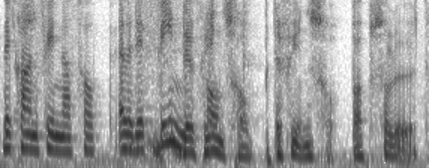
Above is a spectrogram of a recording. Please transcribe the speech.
Det kan finnas hopp, eller det finns det hopp? Finns hopp det finns hopp, absolut.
